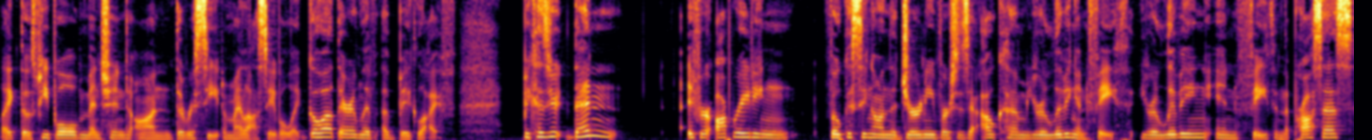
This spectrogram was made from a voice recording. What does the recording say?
Like those people mentioned on the receipt on my last table, like go out there and live a big life. Because you're then if you're operating focusing on the journey versus the outcome, you're living in faith. You're living in faith in the process,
